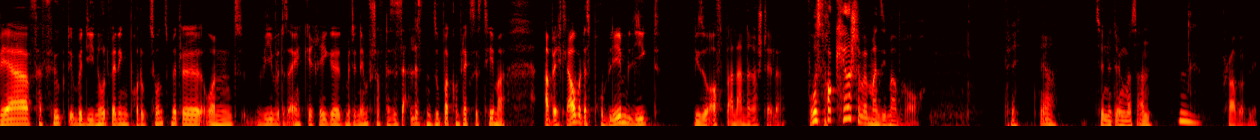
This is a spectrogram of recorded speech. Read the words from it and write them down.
wer verfügt über die notwendigen Produktionsmittel und wie wird es eigentlich geregelt mit den Impfstoffen. Das ist alles ein super komplexes Thema. Aber ich glaube, das Problem liegt, wie so oft, an anderer Stelle. Wo ist Frau Kirscher, wenn man sie mal braucht? Vielleicht, ja, zündet irgendwas an. Hm. Probably.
